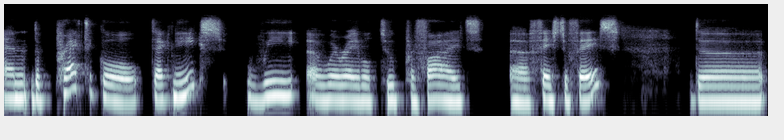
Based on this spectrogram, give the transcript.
and the practical techniques we uh, were able to provide face to face. The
